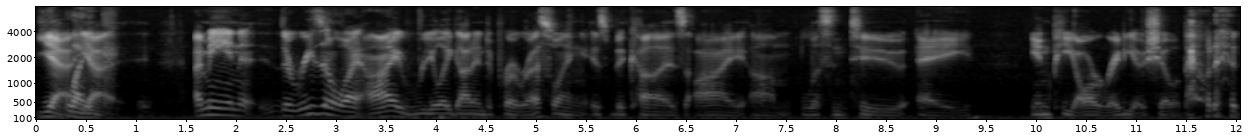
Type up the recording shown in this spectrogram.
Yeah, Like- yeah. I mean, the reason why I really got into pro wrestling is because I um, listened to a NPR radio show about it.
